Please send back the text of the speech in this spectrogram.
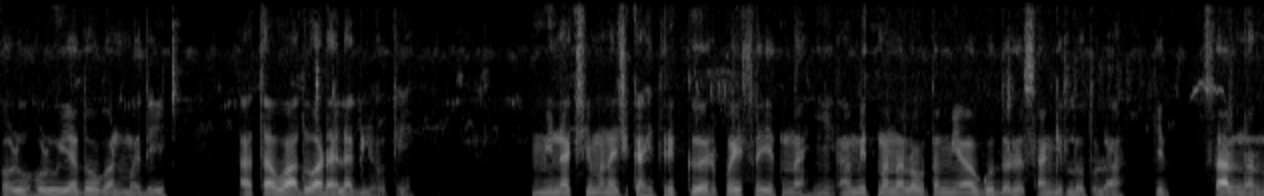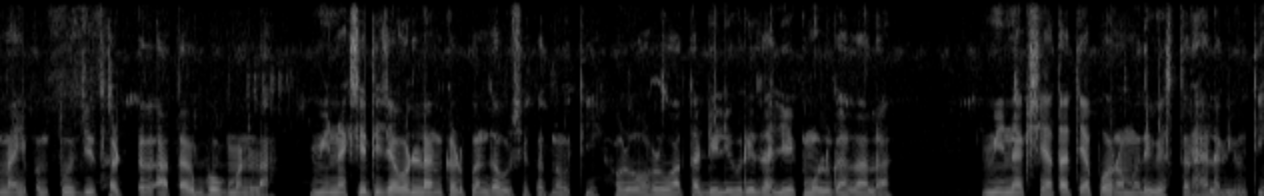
हळूहळू या दोघांमध्ये आता वाद वाढायला लागले होते. मीनाक्षी म्हणायची काहीतरी कर पैसा येत नाही. अमित म्हणाला होता मी अगोदरच सांगितलं तुला की चालणार नाही पण तुझीच हट्ट आता भोग म्हणला मीनाक्षी तिच्या वडिलांकडे पण जाऊ शकत नव्हती. हळूहळू आता डिलिव्हरी झाली एक मुलगा झाला. मीनाक्षी आता त्या पोरामध्ये व्यस्त राहायला लागली होती.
